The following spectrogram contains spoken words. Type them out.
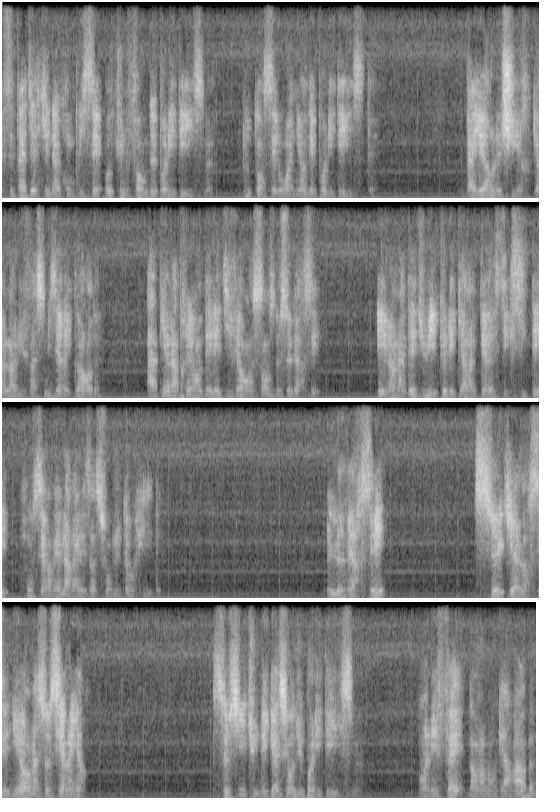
C'est-à-dire qu'il n'accomplissait aucune forme de polythéisme, tout en s'éloignant des polythéistes. D'ailleurs, le shir, qu'Allah lui fasse miséricorde, a bien appréhendé les différents sens de ce verset, et il en a déduit que les caractéristiques citées concernaient la réalisation du tawhid. Le verset ceux qui à leur Seigneur n'associent rien. Ceci est une négation du polythéisme. En effet, dans la langue arabe,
